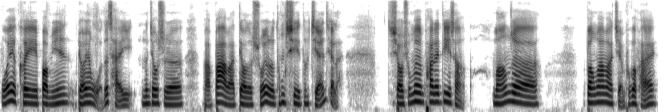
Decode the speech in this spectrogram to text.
我也可以报名表演我的才艺，那就是把爸爸掉的所有的东西都捡起来。小熊们趴在地上，忙着帮妈妈捡扑克牌。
